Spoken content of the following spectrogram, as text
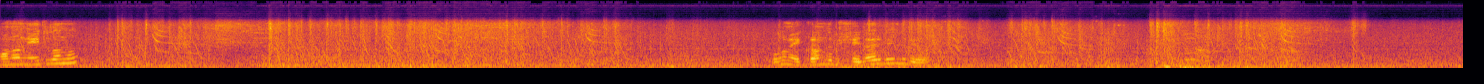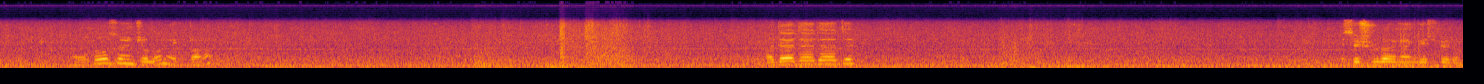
Ana neydi lan o? Oğlum ekranda bir şeyler beliriyor. Oldu az önce lan ekrana. Hadi hadi hadi hadi. Neyse şurada hemen geçiyorum.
